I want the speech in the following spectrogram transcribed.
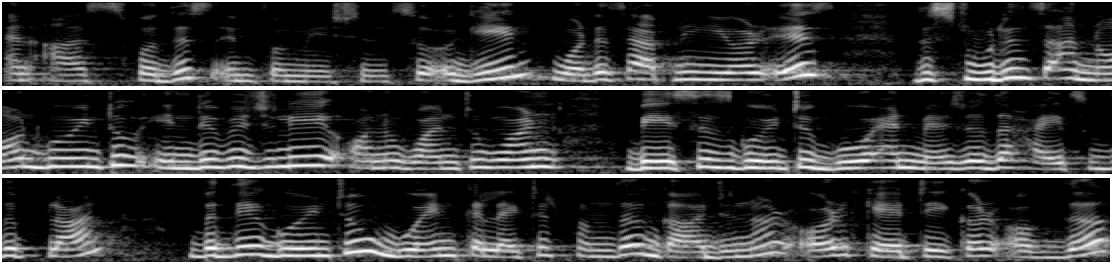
and asked for this information. So again, what is happening here is the students are not going to individually on a one-to-one -one basis going to go and measure the heights of the plant, but they're going to go and collect it from the gardener or caretaker of the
